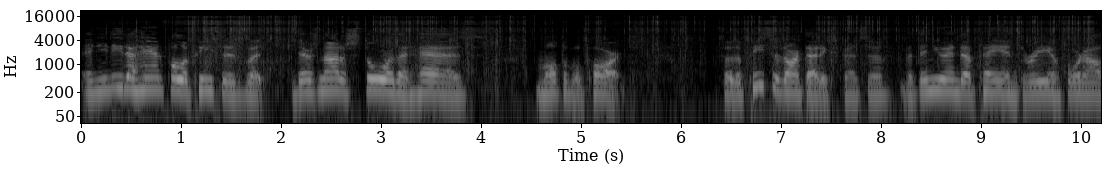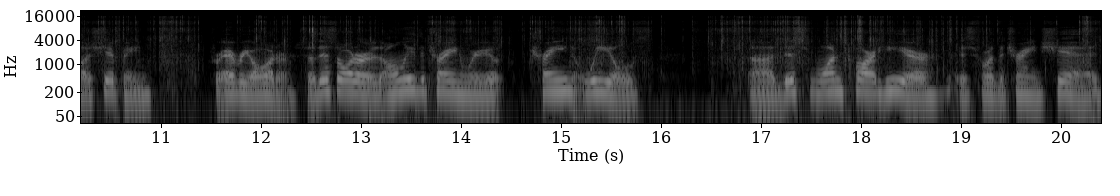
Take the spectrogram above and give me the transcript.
and you need a handful of pieces, but there's not a store that has multiple parts. So the pieces aren't that expensive, but then you end up paying three and four dollars shipping for every order. So this order is only the train wheel, train wheels. Uh, this one part here is for the train shed,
